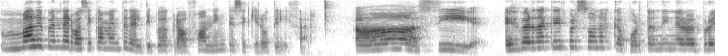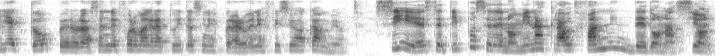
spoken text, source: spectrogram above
Va a depender básicamente del tipo de crowdfunding que se quiera utilizar. Ah, sí. Es verdad que hay personas que aportan dinero al proyecto, pero lo hacen de forma gratuita sin esperar beneficios a cambio. Sí, este tipo se denomina crowdfunding de donación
